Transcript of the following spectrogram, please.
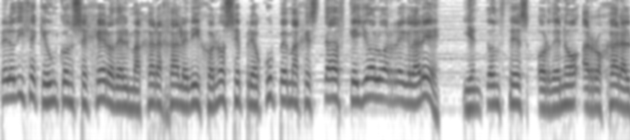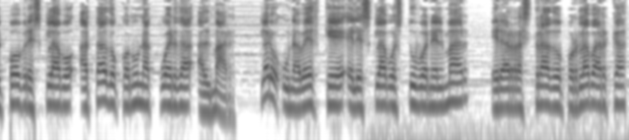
Pero dice que un consejero del Maharaja le dijo No se preocupe, Majestad, que yo lo arreglaré. Y entonces ordenó arrojar al pobre esclavo atado con una cuerda al mar. Claro, una vez que el esclavo estuvo en el mar, era arrastrado por la barca,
